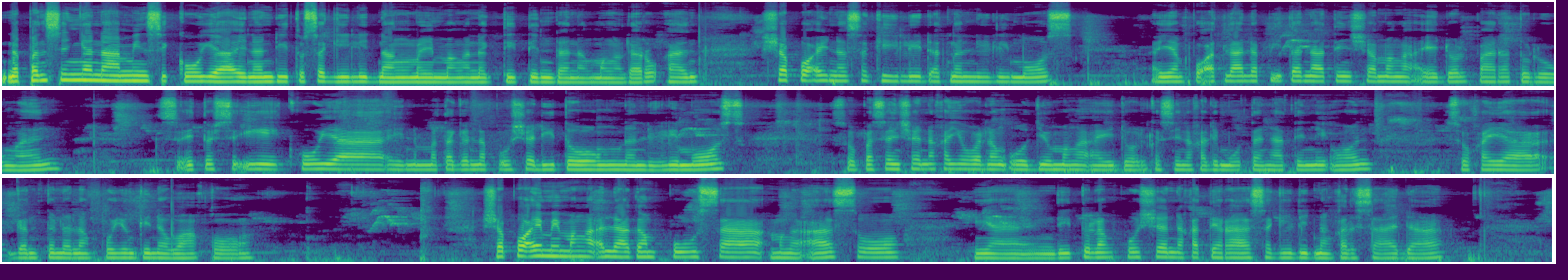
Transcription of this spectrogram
Napansin nga namin si kuya ay nandito sa gilid ng may mga nagtitinda ng mga laruan. Siya po ay nasa gilid at nanlilimos. Ayan po at lalapitan natin siya mga idol para tulungan. So ito si kuya ay matagal na po siya ditong nanlilimos. So pasensya na kayo walang audio mga idol kasi nakalimutan natin ni on. So kaya ganito na lang po yung ginawa ko. Siya po ay may mga alagang pusa, mga aso. Yan, dito lang po siya nakatira sa gilid ng kalsada.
